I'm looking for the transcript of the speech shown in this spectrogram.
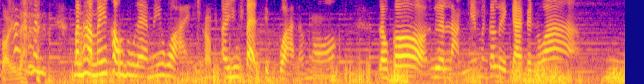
สอยเลย มันทำให้เขาดูแลไม่ไหว ครับ อายุ 80 กว่าแล้วเนาะแล้วก็เรือนหลังเนี่ยมันก็เลยกลายเป็นว่าอืม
